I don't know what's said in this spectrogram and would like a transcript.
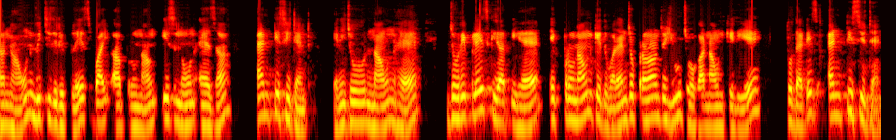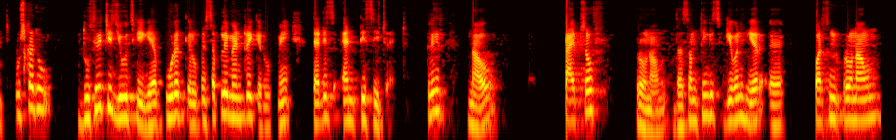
the noun which is replace by a pronoun is known as a antecedent यानी जो नाउन है, जो रिप्लेस की जाती है एक प्रोनाउन के द्वारा जो प्रोनाउन जो यूज़ होगा नाउन के लिए तो दैट इज़ एंटीसीडेंट उसका जो दूसरी चीज़ यूज़ की गया पूरक के रूप में सप्लीमेंट्री के रूप में that is antecedent clear now types of pronoun the something is given here personal pronoun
